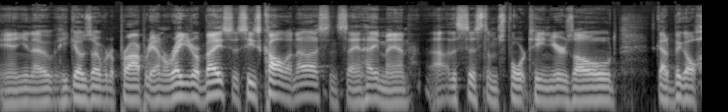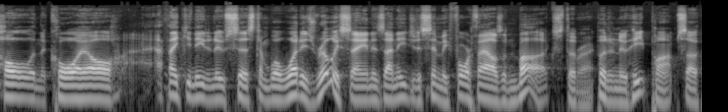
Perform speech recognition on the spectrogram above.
and you know, he goes over to property on a regular basis. He's calling us and saying, "Hey, man, uh, the system's 14 years old." It's got a big old hole in the coil. I think you need a new system. Well, what he's really saying is, I need you to send me four thousand bucks to Right. put a new heat pump. So,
